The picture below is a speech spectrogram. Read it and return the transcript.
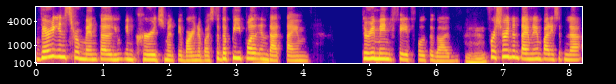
Very instrumental yung encouragement ni Barnabas to the people in that time to remain faithful to God. Mhm. For sure, nung time na yun, parang isip nila,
